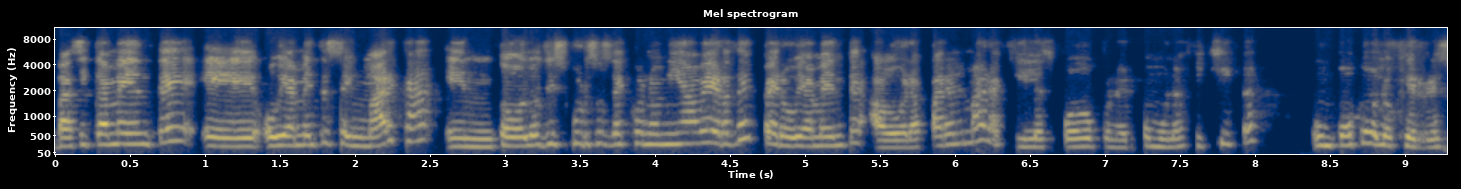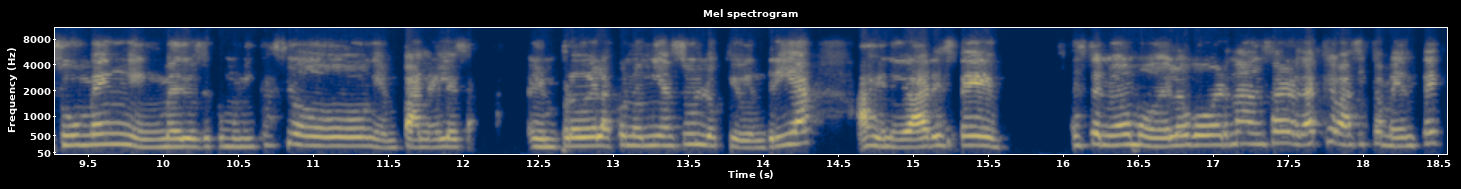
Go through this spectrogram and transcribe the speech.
Básicamente, eh, obviamente se enmarca en todos los discursos de economía verde, pero obviamente ahora para el mar, aquí les puedo poner como una fichita, un poco lo que resumen en medios de comunicación, en paneles en pro de la economía azul, lo que vendría a generar este, este nuevo modelo de gobernanza, ¿verdad? Que básicamente,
